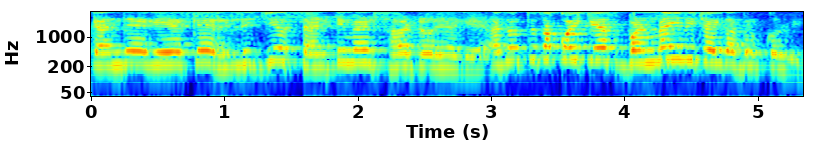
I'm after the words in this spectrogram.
ਕਹਿੰਦੇ ਹੈਗੇ ਆ ਕਿ ਰਿਲੀਜੀਅਸ ਸੈਂਟੀਮੈਂਟਸ ਹਰਟ ਹੋਏ ਹੈਗੇ ਇਹਦੇ ਉੱਤੇ ਤਾਂ ਕੋਈ ਕੇਸ ਬਣਨਾ ਹੀ ਨਹੀਂ ਚਾਹੀਦਾ ਬਿਲਕੁਲ ਵੀ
